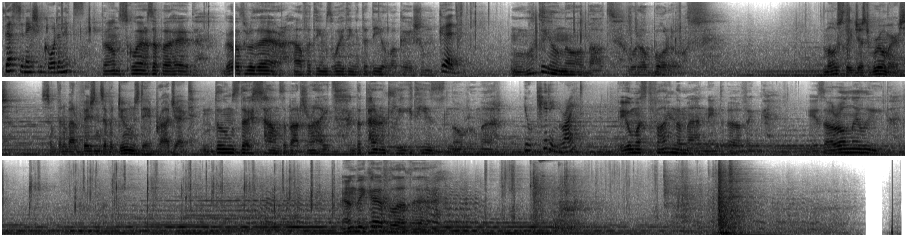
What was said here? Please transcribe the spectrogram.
destination coordinates? Town square's up ahead. Go through there. Alpha team's waiting at the deal location. Good. What do you know about Uroboros? Mostly just rumors. Something about visions of a doomsday project. Doomsday sounds about right, and apparently it is no rumor. You're kidding, right? You must find a man named Irving. He's our only lead. And be careful out there.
